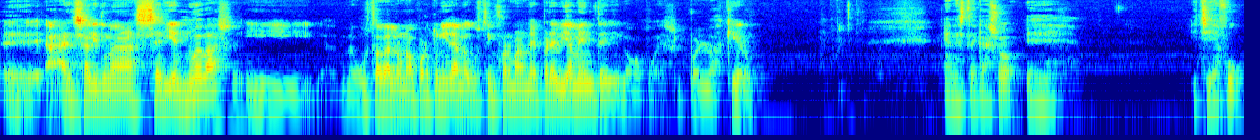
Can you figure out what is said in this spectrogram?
eh, han salido unas series nuevas y me gusta darle una oportunidad, me gusta informarme previamente y luego pues, pues lo adquiero. En este caso, eh, Ichiyafu,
